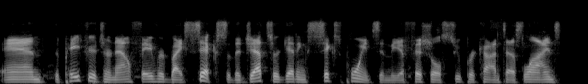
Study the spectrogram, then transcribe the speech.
and the Patriots are now favored by six. So the Jets are getting six points in the official Super Contest lines.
